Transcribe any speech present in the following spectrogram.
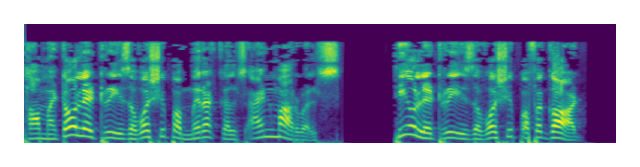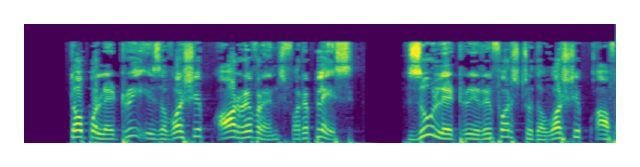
Thaumatolatry is the worship of miracles and marvels. Theolatry is the worship of a god. Topolatry is a worship or reverence for a place. Zoolatry refers to the worship of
